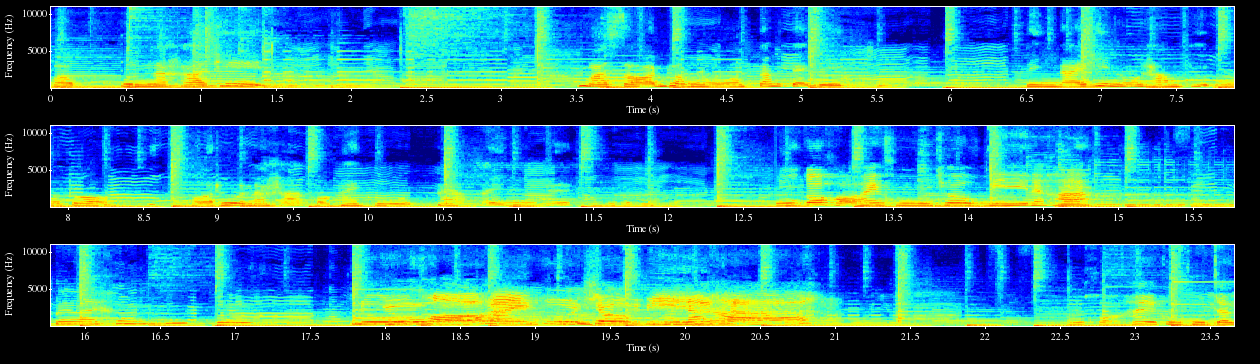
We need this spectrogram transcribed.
ขอบคุณนะคะที่ มาสอนพวกหนูตั้งแต่เด็ก สิ่งไหนที่หนูทำผิดหนูก็ ขอโทษนะคะ ขอให้ครูให้อภัยหนูด้วยขอบคุณค่ะครูก็ขอให้ครูโชคดีนะคะเป็นไรค่ะหนูขอให้ครูโชคดีนะคะหนูขอให้คุณครูจัน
